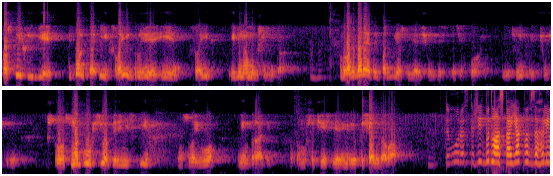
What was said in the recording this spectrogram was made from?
простых людей. И только их, своих друзей и своих единомышленников. Благодаря этой поддержке я еще здесь до сих пор и жив и чувствую, что смогу все перенести, но своего не утратить. Потому что честь я имею присягу давал. Тимуре, скажіть, будь ласка, а як ви взагалі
